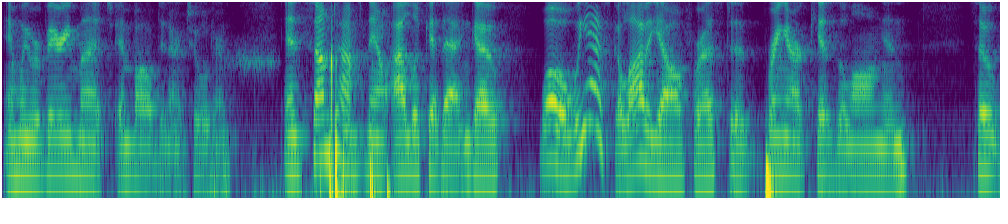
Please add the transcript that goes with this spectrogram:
and we were very much involved in our children. And sometimes now I look at that and go, "Whoa, we ask a lot of y'all for us to bring our kids along." And so,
